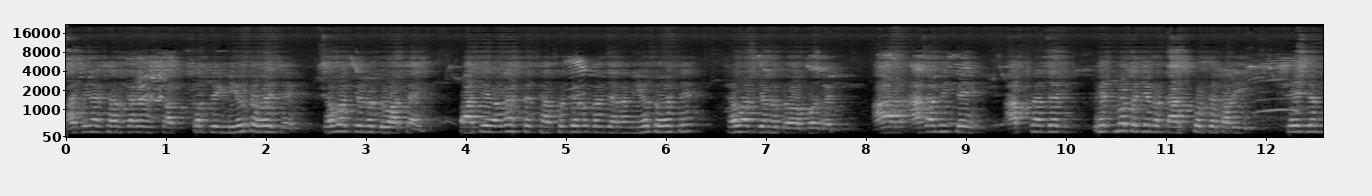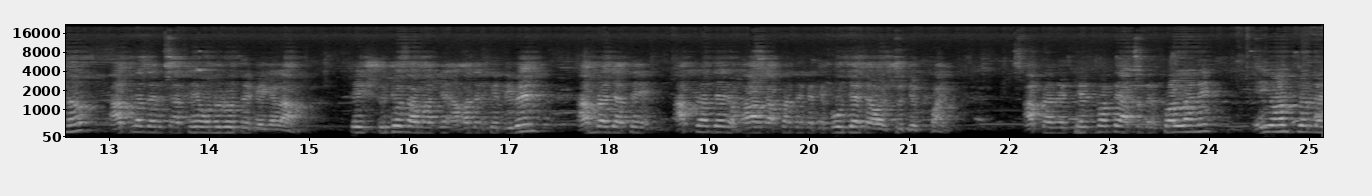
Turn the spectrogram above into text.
হাসিনা সরকারের কর্ত- কর্তৃক নিহত হয়েছে, সবার জন্য দোয়া চাই। পাঁচই অগস্টের ছাত্র জনতা যারা নিহত হয়েছে, সবার জন্য দোয়া করবেন। আর আগামীতে আপনাদের খেদমতো যেন কাজ করতে পারি, সেই জন্য আপনাদের কাছে অনুরোধ রেখে গেলাম। সেই সুযোগ আমাকে, আমাদেরকে দিবেন, আমরা যাতে আপনাদের হক আপনাদের কাছে পৌঁছে দেওয়ার সুযোগ পাই। আপনাদের খেদমতে, আপনাদের কল্যাণে এই অঞ্চলের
